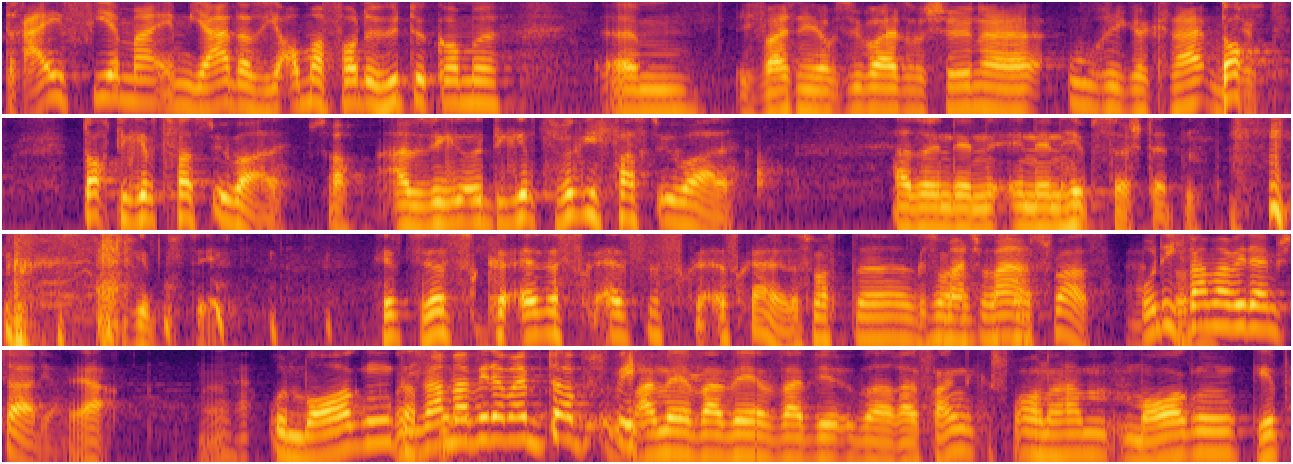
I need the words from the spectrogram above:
drei, viermal im Jahr, dass ich auch mal vor der Hütte komme? Ähm, Ich weiß nicht, ob es überall so schöne, urige Kneipen Doch, gibt. doch, die gibt's fast überall. So. Also die, die gibt's wirklich fast überall. Also in den, in den Hipsterstädten gibt's die. Gibt's die. Das, ist- das, ist- das, ist, das ist geil. Das macht, äh, das macht Das macht Spaß. und ich war mal wieder im Stadion. Ja. Und morgen, Und ich war mal wieder beim Topspiel. weil wir, weil, wir, weil wir über Ralf Rangnick gesprochen haben, morgen gibt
